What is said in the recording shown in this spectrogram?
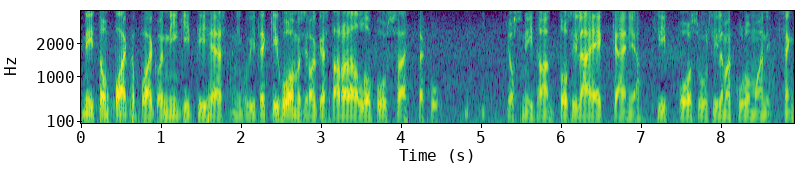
niitä on paikkapaikoin niinkin tiheästi, niin kuin itsekin huomasin oikeastaan radan lopussa, että kun, jos niitä on tosi lähekkäin ja lippu osuu silmäkulmaan, niin sen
